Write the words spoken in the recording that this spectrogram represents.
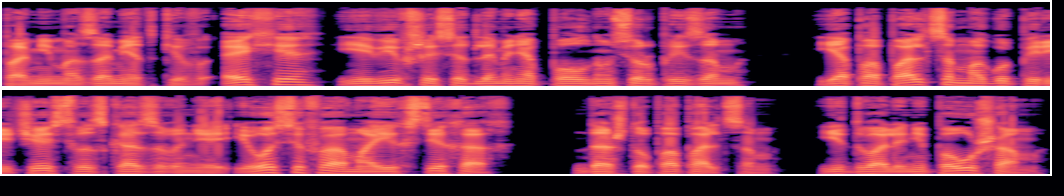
Помимо заметки в «Эхе», явившейся для меня полным сюрпризом, я по пальцам могу перечесть высказывания Иосифа о моих стихах, да что по пальцам, едва ли не по ушам.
